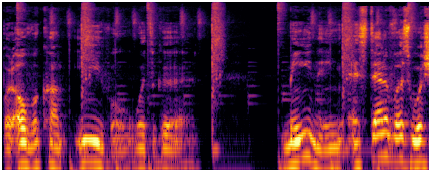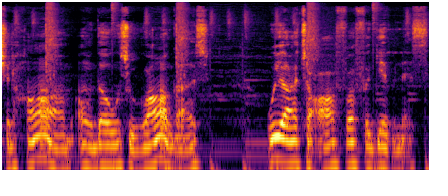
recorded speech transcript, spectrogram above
but overcome evil with good. Meaning, instead of us wishing harm on those who wrong us, we are to offer forgiveness,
